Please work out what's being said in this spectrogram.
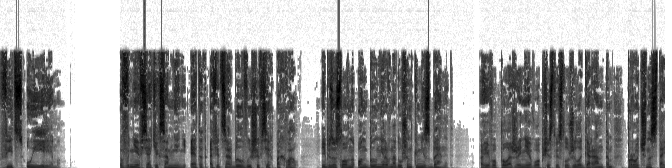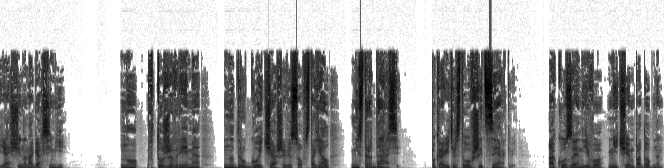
Фитц Уильямом. Вне всяких сомнений, этот офицер был выше всех похвал, и, безусловно, он был неравнодушен к мисс Беннет, а его положение в обществе служило гарантом прочно стоящей на ногах семьи. Но в то же время на другой чаше весов стоял мистер Дарси, покровительствовавший церкви, а кузен его ничем подобным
